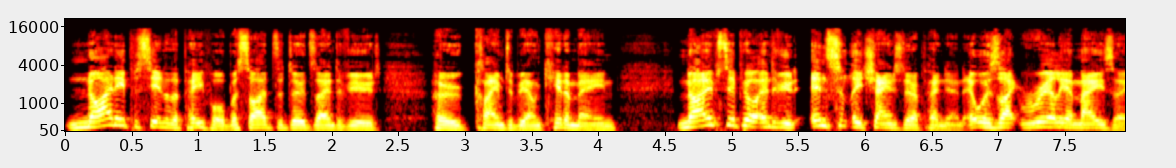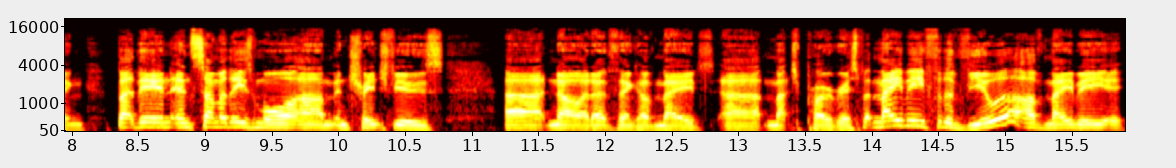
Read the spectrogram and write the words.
ninety percent of the people, besides the dudes I interviewed who claimed to be on ketamine, 90% of people interviewed instantly changed their opinion. It was like really amazing. But then in some of these more um, entrenched views, uh, no, I don't think I've made uh, much progress. But maybe for the viewer, I've maybe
